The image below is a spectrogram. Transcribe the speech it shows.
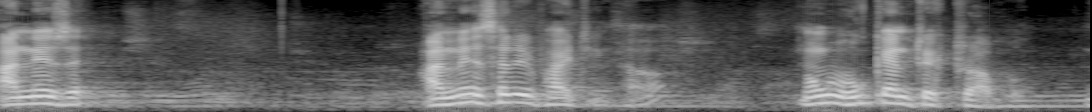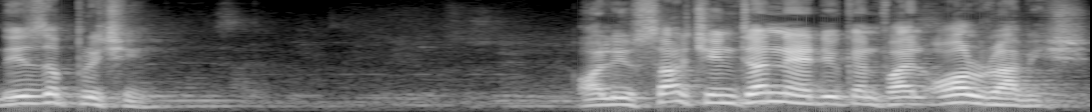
Unnecessary. Unnecessary fighting. Who can take trouble? This is the preaching. All you search internet, you can find all rubbish.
